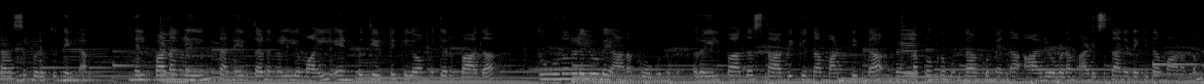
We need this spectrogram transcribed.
തടസ്സപ്പെടുത്തുന്നില്ല. നെൽപ്പാടങ്ങളിലും തണ്ണീർത്തടങ്ങളിലുമായി എൺപത്തിയെട്ട് കിലോമീറ്റർ പാത തൂണുകളിലൂടെയാണ് പോകുന്നത്. റെയിൽപാത സ്ഥാപിക്കുന്ന മൺതിട്ട വെള്ളപ്പൊക്കമുണ്ടാക്കുമെന്ന ആരോപണം അടിസ്ഥാനരഹിതമാണെന്നും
